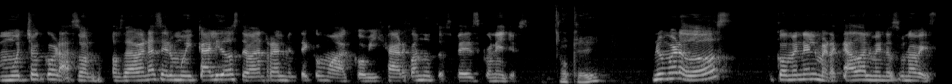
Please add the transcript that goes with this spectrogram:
mucho corazón. O sea, van a ser muy cálidos, te van realmente como a cobijar cuando te hospedes con ellos. Ok. Número dos, comen en el mercado al menos una vez.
